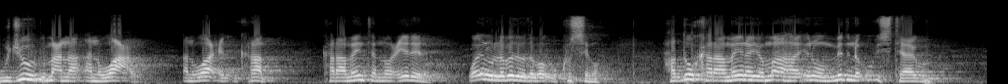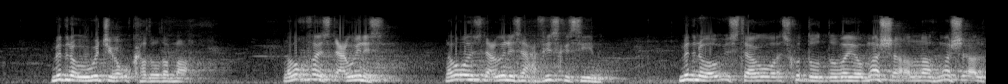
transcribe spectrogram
wujuuh bimacnaa anwaac anwaaci اlikraam karaamaynta noocyadeeda waa inuu labadoodaba uu ku simo. Hadduu karaamaynayo ma aha inuu midna u istaago midna uu wejiga u kaduudo ma aha laba qofaa isdacweynaysa laba qof isdacweynaysa xafiiskiisi yimid. Midna waa u istaago waa isku duuduubayoo maa sha allah maa sha allah.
